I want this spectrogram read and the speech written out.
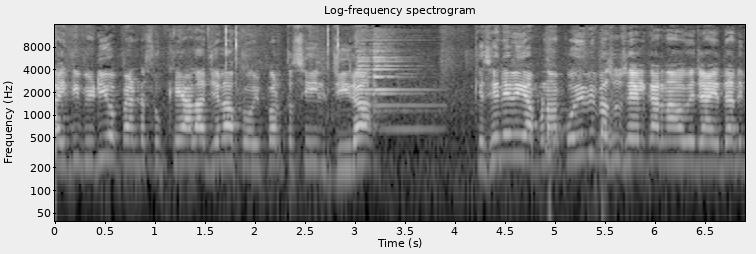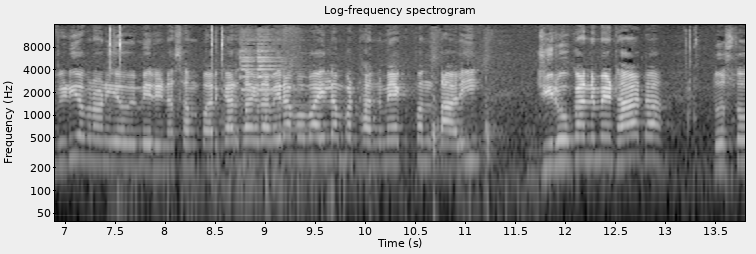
ਅੱਜ ਦੀ ਵੀਡੀਓ ਪਿੰਡ ਸੁੱਖੇ ਵਾਲਾ ਜ਼ਿਲ੍ਹਾ ਫਿਰੋਜ਼ਪੁਰ ਤਹਿਸੀਲ ਜੀਰਾ। ਕਿਸੇ ਨੇ ਵੀ ਆਪਣਾ ਕੋਈ ਵੀ ਪਸ਼ੂ ਸੇਲ ਕਰਨਾ ਹੋਵੇ ਜਾਂ ਇਦਾਂ ਦੀ ਵੀਡੀਓ ਬਣਾਉਣੀ ਹੋਵੇ, ਮੇਰੇ ਨਾਲ ਸੰਪਰਕ ਕਰ ਸਕਦਾ। ਮੇਰਾ ਮੋਬਾਈਲ ਨੰਬਰ 9845 09168 ਦੋਸਤੋ,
